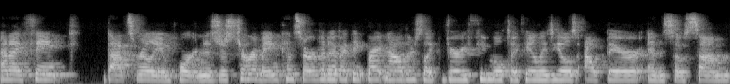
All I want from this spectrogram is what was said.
And I think that's really important is just to remain conservative. I think right now there's like very few multifamily deals out there. And so some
